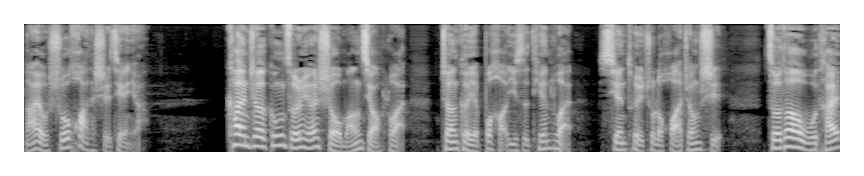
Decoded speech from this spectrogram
哪有说话的时间呀？看着工作人员手忙脚乱，张克也不好意思添乱，先退出了化妆室，走到舞台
